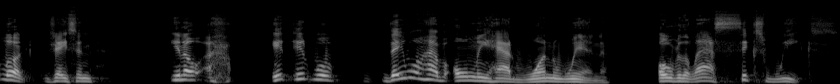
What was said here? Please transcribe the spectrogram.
look, Jason, you know, it it will. They will have only had one win over the last six weeks,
